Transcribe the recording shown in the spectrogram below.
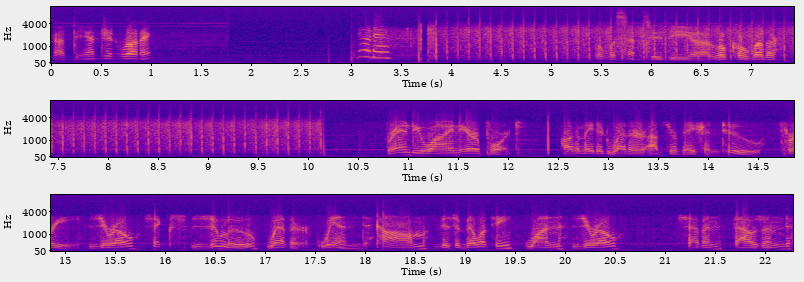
Got the engine running. Notice. We'll listen to the uh, local weather. Brandywine Airport. Automated weather observation 2306 Zulu. Weather. Wind. Calm. Visibility 107,000.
